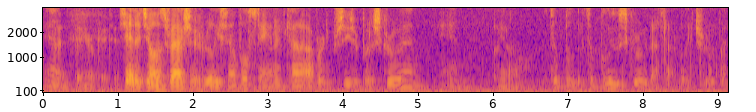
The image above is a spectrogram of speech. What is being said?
Yeah. Then, then you're okay too. She had a Jones fracture. Really simple, standard kind of operating procedure. Put a screw in, and you know it's a bl- it's a blue screw. That's not really true, but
